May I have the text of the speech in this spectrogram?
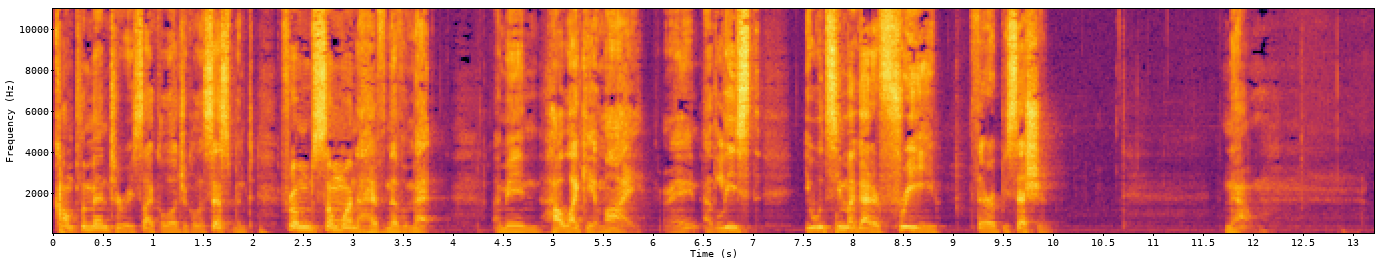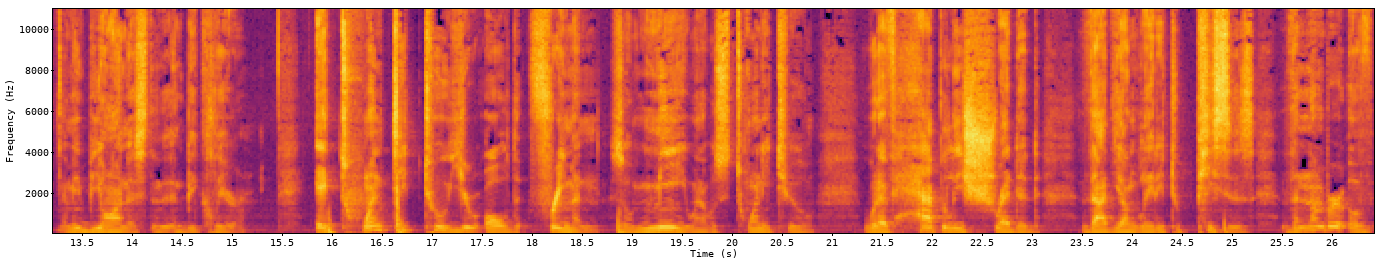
complimentary psychological assessment from someone I have never met. I mean, how lucky am I, right? At least it would seem I got a free therapy session. Now, let me be honest and, be clear. A 22 year old Freeman, so me when I was 22, would have happily shredded that young lady to pieces. The number of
